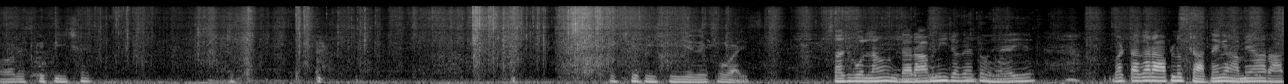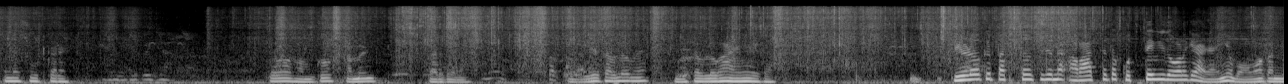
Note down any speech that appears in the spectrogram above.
और इसके पीछे। इसके पीछे ये देखो भाई सच बोल रहा हूँ, डरावनी जगह तो है ये। बट अगर आप लोग चाहते हैं कि हमें यहाँ रात में शूट करें तो हमको कमेंट कर देना। ये सब लोग हैं ये सब लोग आएँगे ऐसा पेड़ों के पत्तों से जो ना आवाज़ से तो कुत्ते भी दौड़ के आ जाएँगे बॉमा करने।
